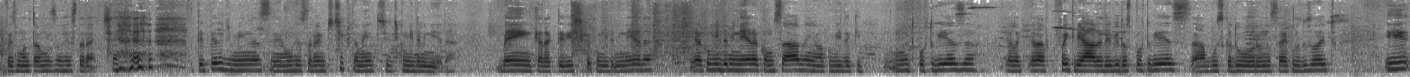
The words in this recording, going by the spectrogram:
Depois montamos um restaurante. o Tempero de Minas é um restaurante tipicamente de comida mineira. Bem característica comida mineira. E a comida mineira, como sabem, é uma comida que muito portuguesa. Ela, ela foi criada devido aos portugueses, à busca do ouro no século XVIII e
